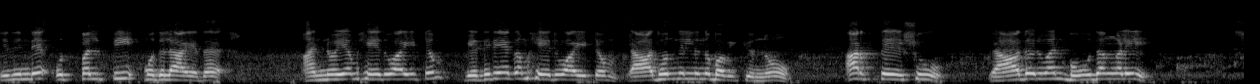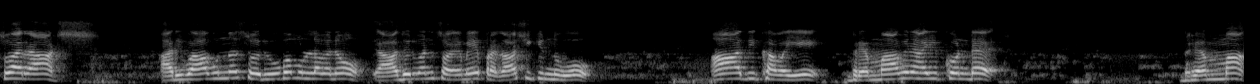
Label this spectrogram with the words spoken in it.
ഇതിന്റെ ഉത്പത്തി മുതലായത്. അന്വയം ഹേതുവായിട്ടും വ്യതിരേകം ഹേതുവായിട്ടും യാതൊന്നിൽ നിന്ന് ഭവിക്കുന്നു. അർത്ഥേഷു യാതൊരുവൻ ഭൂതങ്ങളിൽ സ്വരാഷ്. അറിവാവുന്ന സ്വരൂപമുള്ളവനോ യാതൊരുവൻ സ്വയമേ പ്രകാശിക്കുന്നുവോ? ആദികവയെ ബ്രഹ്മാവിനായിക്കൊണ്ട് ബ്രഹ്മ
